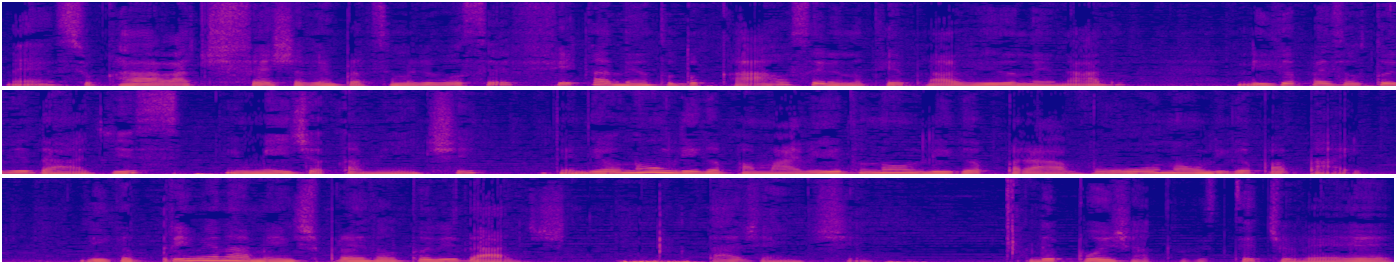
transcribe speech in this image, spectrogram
né? Se o cara lá te fecha, vem para cima de você, fica dentro do carro, se ele não quebrar a vida nem nada, liga para as autoridades imediatamente, entendeu? Não liga para marido, não liga para avô, não liga para pai. Liga primeiramente para as autoridades, tá, gente? Depois, já que você tiver,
